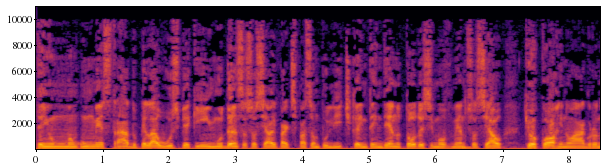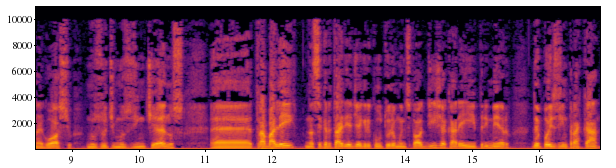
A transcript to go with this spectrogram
Tenho um, um mestrado pela USP aqui em Mudança Social e Participação Política, entendendo todo esse movimento social que ocorre no agronegócio nos últimos 20 anos. É, trabalhei na Secretaria de Agricultura Municipal de Jacareí primeiro, depois vim para cá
